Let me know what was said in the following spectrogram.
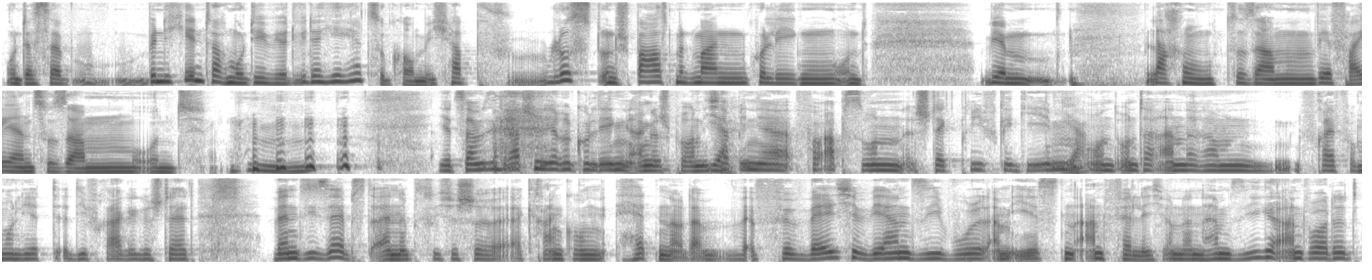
und deshalb bin ich jeden Tag motiviert, wieder hierher zu kommen. Ich habe Lust und Spaß mit meinen Kollegen und wir lachen zusammen, wir feiern zusammen und mhm. Jetzt haben Sie gerade schon Ihre Kollegen angesprochen. Ich ja. habe Ihnen ja vorab so einen Steckbrief gegeben ja. und unter anderem frei formuliert die Frage gestellt, wenn Sie selbst eine psychische Erkrankung hätten oder für welche wären Sie wohl am ehesten anfällig? Und dann haben Sie geantwortet,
